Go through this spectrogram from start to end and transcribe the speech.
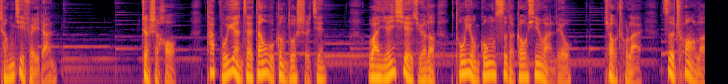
成绩斐然。这时候，他不愿再耽误更多时间，婉言谢绝了通用公司的高薪挽留，跳出来自创了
